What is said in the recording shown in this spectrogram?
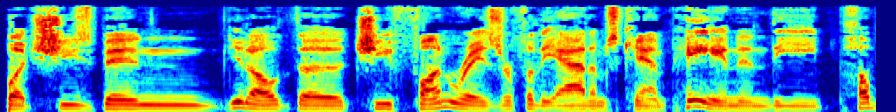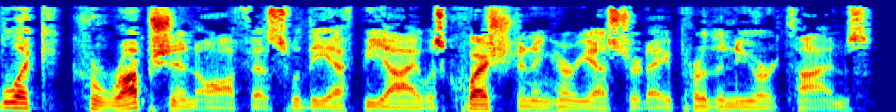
But she's been, you know, the chief fundraiser for the Adams campaign, and the public corruption office with the FBI was questioning her yesterday, per the New York Times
